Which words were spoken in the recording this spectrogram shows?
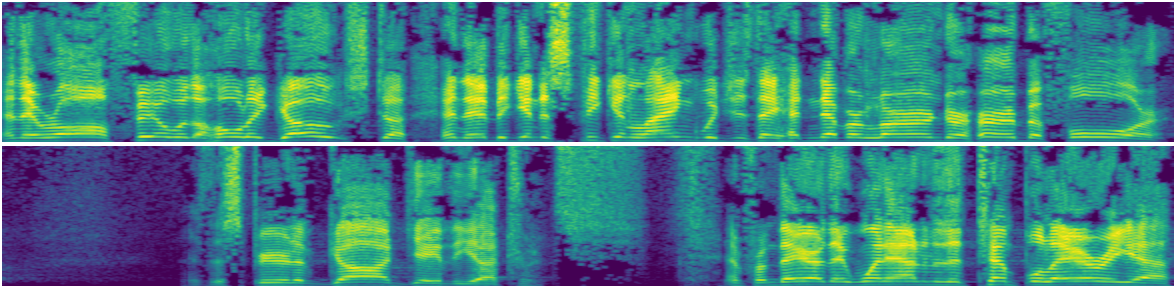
And they were all filled with the Holy Ghost, uh, and they began to speak in languages they had never learned or heard before as the Spirit of God gave the utterance. And from there, they went out into the temple area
